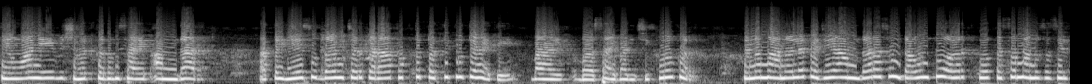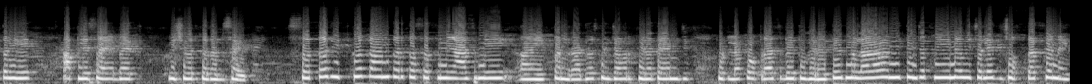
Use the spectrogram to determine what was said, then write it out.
तेव्हा हे विश्वनाथ कदम साहेब आमदार आता हे सुद्धा विचार करा फक्त प्रतिकृती आहे ते बाळ- साहेबांची खरोखर. त्यांना मानायला पाहिजे आमदार असून डाऊन टू अर्थ कसा माणूस असेल तर हे आपले साहेब आहेत विश्वनाथ कदम साहेब. सतत इतकं काम करत असत मी आज मी एक पंधरा दिवस त्यांच्यावर फिरत आहे म्हणजे कुठल्या कोपराच बेत वगैरे ते मला मी त्यांच्या पिढीने विचारले झोपतात का नाहीत?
